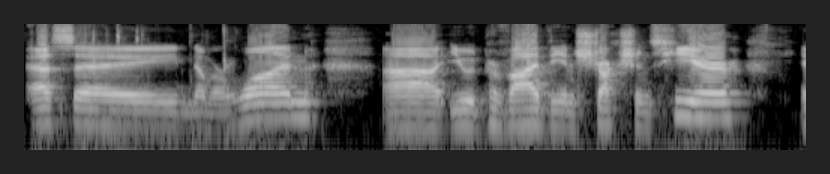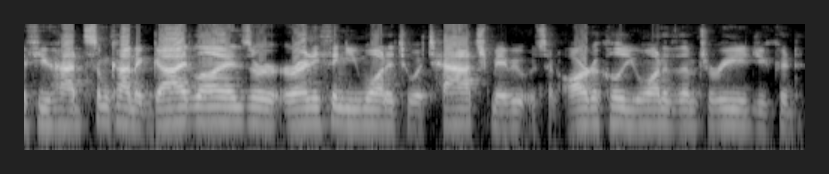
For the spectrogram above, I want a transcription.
essay number one. Uh, you would provide the instructions here. If you had some kind of guidelines or, or anything you wanted to attach, maybe it was an article you wanted them to read, you could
